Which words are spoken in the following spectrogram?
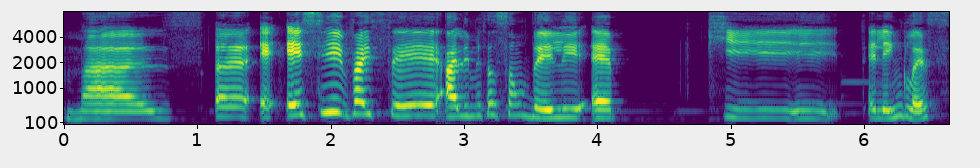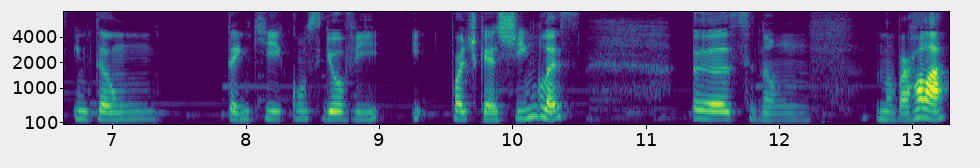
Mas uh, esse vai ser. A limitação dele é que ele é inglês, então tem que conseguir ouvir podcast em inglês, uh, senão não vai rolar.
